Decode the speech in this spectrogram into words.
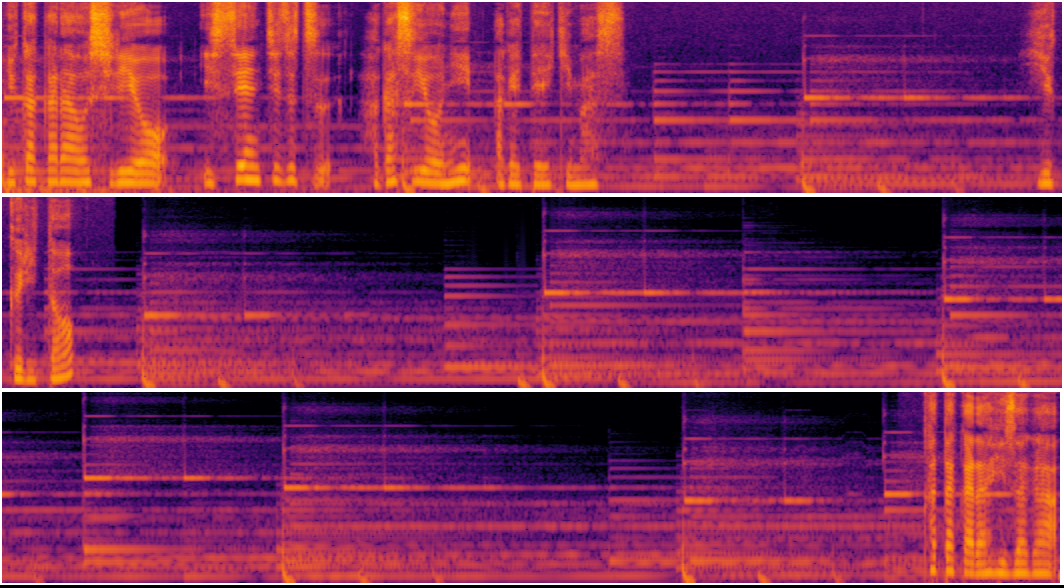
床からお尻を1センチずつ剥がすように上げていきます。ゆっくりと肩から膝が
